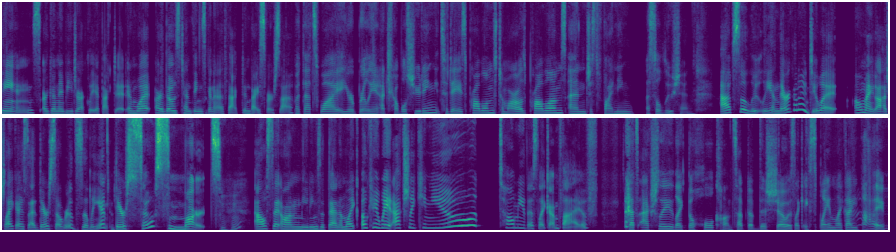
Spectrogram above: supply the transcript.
things are going to be directly affected? And what are those 10 things going to affect, and vice versa? But that's why you're brilliant at troubleshooting today's problems, tomorrow's problems, and just finding a solution. Absolutely. And they're going to do it. Oh my gosh, like I said, they're so resilient. They're so smart. Mm-hmm. I'll sit on meetings with them. I'm like, okay, wait, actually, can you tell me this like I'm five? That's actually like the whole concept of this show is like explain like I'm five.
